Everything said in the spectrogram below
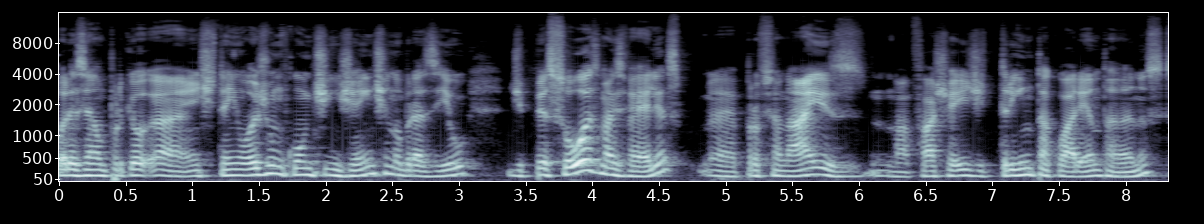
Por exemplo, porque a gente tem hoje um contingente no Brasil de pessoas mais velhas, é, profissionais na faixa aí de 30, 40 anos,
